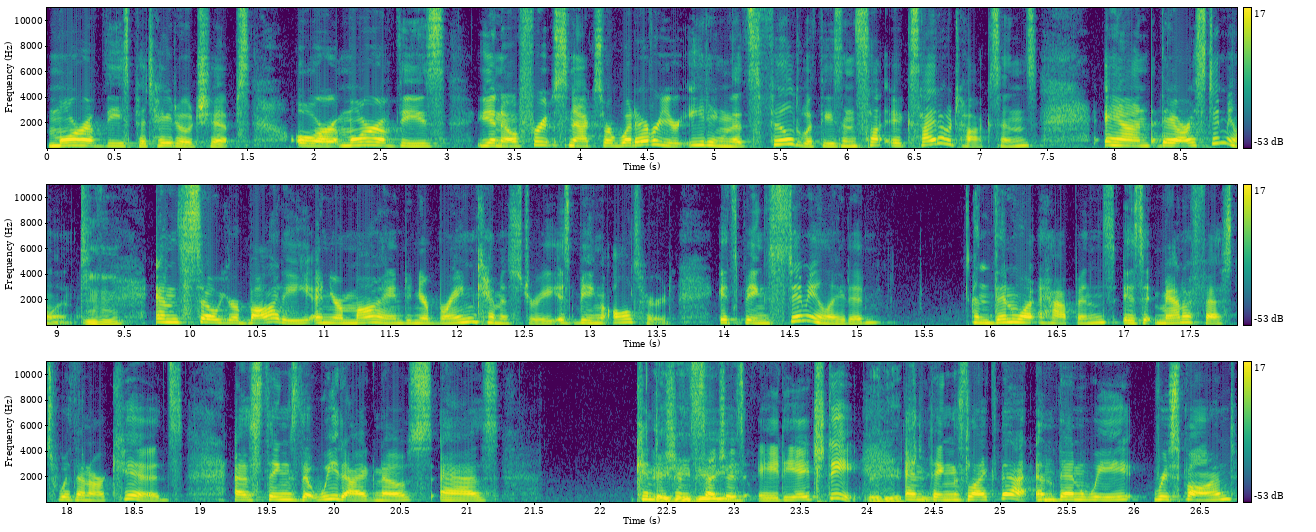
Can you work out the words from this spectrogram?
more of these potato chips or more of these you know fruit snacks or whatever you're eating that's filled with these excitotoxins and they are a stimulant and so your body and your mind and your brain chemistry is being altered it's being stimulated and then what happens is it manifests within our kids as things that we diagnose as conditions ADD? such as ADHD, ADHD. and things like that. And then we respond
